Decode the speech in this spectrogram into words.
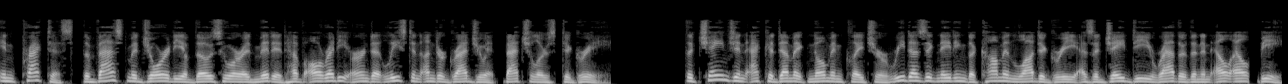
In practice, the vast majority of those who are admitted have already earned at least an undergraduate bachelor's degree. The change in academic nomenclature redesignating the common law degree as a JD rather than an LL.B.,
